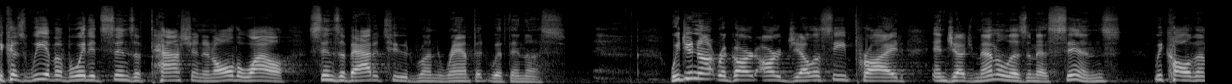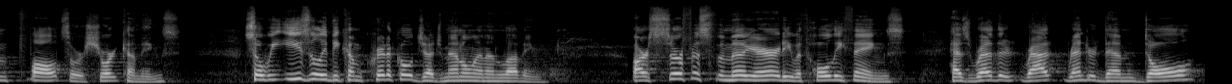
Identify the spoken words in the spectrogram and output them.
because we have avoided sins of passion, and all the while, sins of attitude run rampant within us. We do not regard our jealousy, pride, and judgmentalism as sins. We call them faults or shortcomings. So we easily become critical, judgmental, and unloving. Our surface familiarity with holy things has rendered them dull,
